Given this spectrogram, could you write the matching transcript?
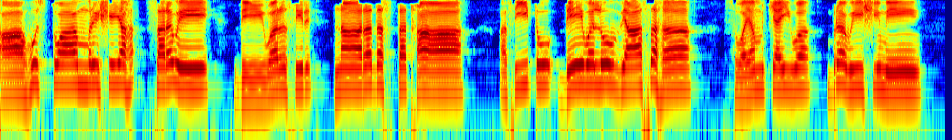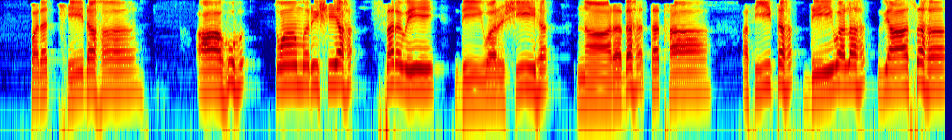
आहुस्त्वामृषयः सर्वे देवर्षिर्नारदस्तथा असीतो देवलो व्यासः स्वयं चैव ब्रवीषि मे पदच्छेदः आहुः त्वां ऋषयः सर्वे देवर्षिः नारदः तथा असीतः देवलः व्यासः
